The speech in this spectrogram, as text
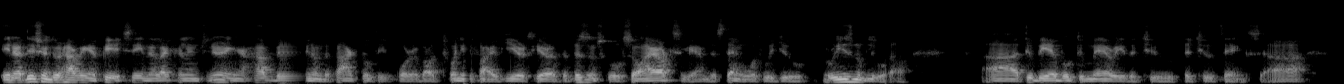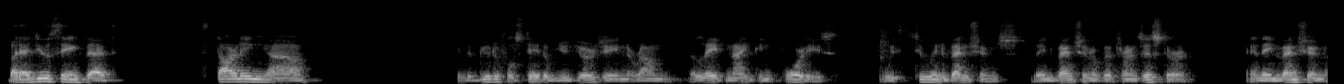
in addition to having a PhD in electrical engineering, I have been on the faculty for about 25 years here at the business school. So I actually understand what we do reasonably well uh, to be able to marry the two, the two things. Uh, but I do think that starting uh, in the beautiful state of New Jersey in around the late 1940s, with two inventions, the invention of the transistor and the invention,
